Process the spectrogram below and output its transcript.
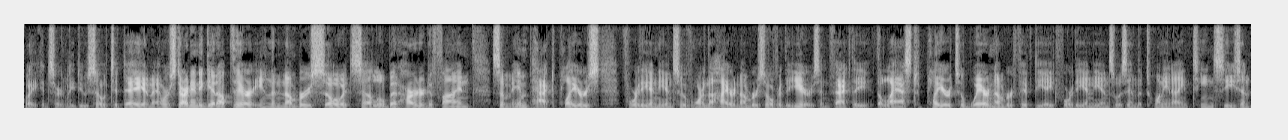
well, you can certainly do so today. And, and we're starting to get up there in the numbers, so it's a little bit harder to find some impact players for the Indians who've worn the higher numbers over the years. In fact, the, the last player to wear number 58 for the Indians was in the 2019 season.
